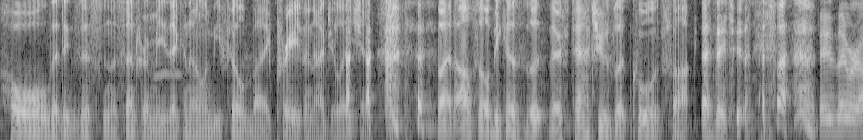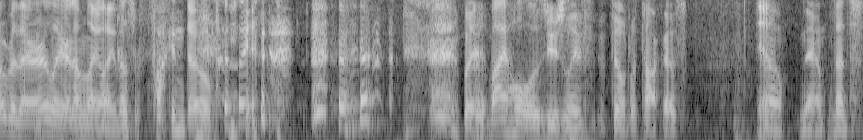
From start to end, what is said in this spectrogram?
hole that exists in the center of me that can only be filled by praise and adulation. but also because the, their statues look cool as fuck. They do. That's they they were over there earlier, and I'm like, like those are fucking dope. but my hole is usually f- filled with tacos. So yeah, that's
